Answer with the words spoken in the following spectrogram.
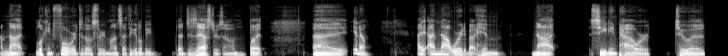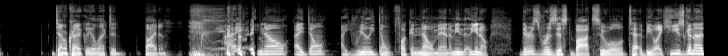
I'm not looking forward to those three months. I think it'll be a disaster zone. But, uh, you know, I, I'm not worried about him not ceding power to a democratically elected Biden. I, you know, I don't, I really don't fucking know, man. I mean, you know, there's resist bots who will te- be like, he's gonna,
